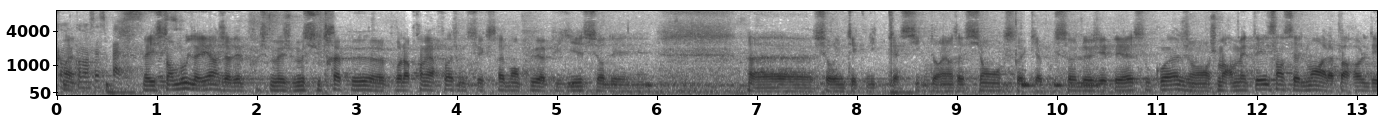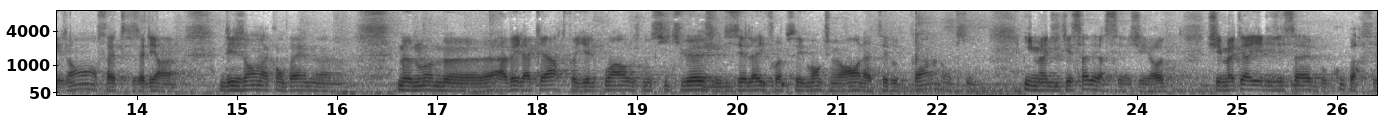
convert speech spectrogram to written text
comment, Ouais. comment ça se passe À Istanbul, d'ailleurs, j'avais, je me, je me suis très peu, pour la première fois, je me suis extrêmement peu appuyé sur des, euh, sur une technique classique d'orientation, que ce soit avec la boussole, le GPS ou quoi. Je, je m'en remettais essentiellement à la parole des gens, en fait. C'est-à-dire, des gens m'accompagnent, euh, me, me, me- avaient la carte, voyaient le point où je me situais, je disais là, il faut absolument que je me rende à tel autre point. Donc, ils, ils m'indiquaient ça. D'ailleurs, j'ai matérialisé ça beaucoup par ces,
